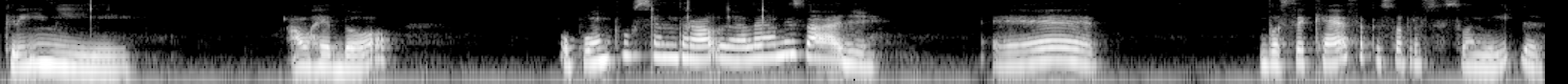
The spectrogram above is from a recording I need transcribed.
crime ao redor, o ponto central dela é a amizade. É você quer essa pessoa para ser sua amiga?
